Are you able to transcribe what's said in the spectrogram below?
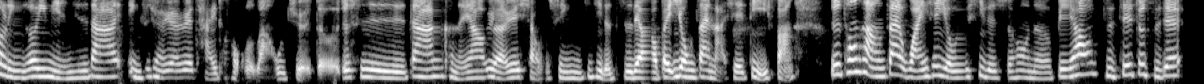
二零二一年，其实大家隐私权越来越抬头了吧？我觉得，就是大家可能要越来越小心你自己的资料被用在哪些地方。就是通常在玩一些游戏的时候呢，不要直接就直接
